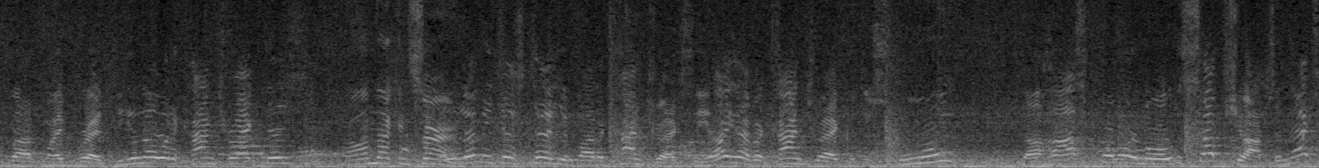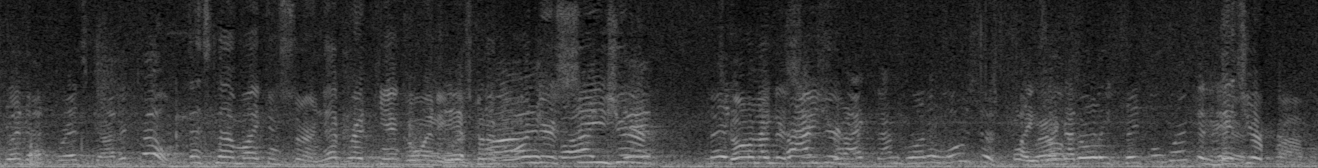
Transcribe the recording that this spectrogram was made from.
about my bread. Do you know what a contract is? Well, I'm not Well, concerned. let me just tell you about a contract. See, I have a contract with the school, the hospital, and all the sub shops, and that's where that bread's got to go. That's not my concern. That bread can't go anywhere. It's going to go under seizure. It's going under seizure. I'm going to lose this place. I got all these people working here. That's your problem.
